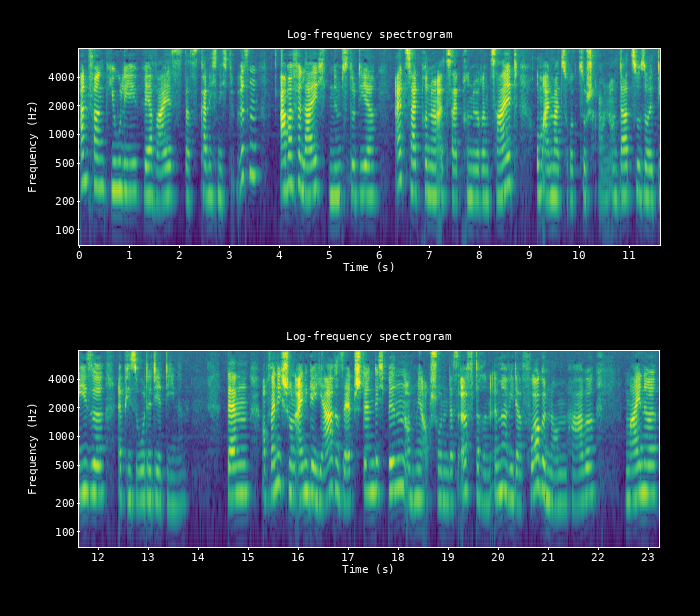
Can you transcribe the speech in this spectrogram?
Anfang Juli, wer weiß, das kann ich nicht wissen, aber vielleicht nimmst du dir als Zeitpreneur, als Zeitpreneurin Zeit, um einmal zurückzuschauen. Und dazu soll diese Episode dir dienen. Denn auch wenn ich schon einige Jahre selbstständig bin und mir auch schon des Öfteren immer wieder vorgenommen habe, meine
